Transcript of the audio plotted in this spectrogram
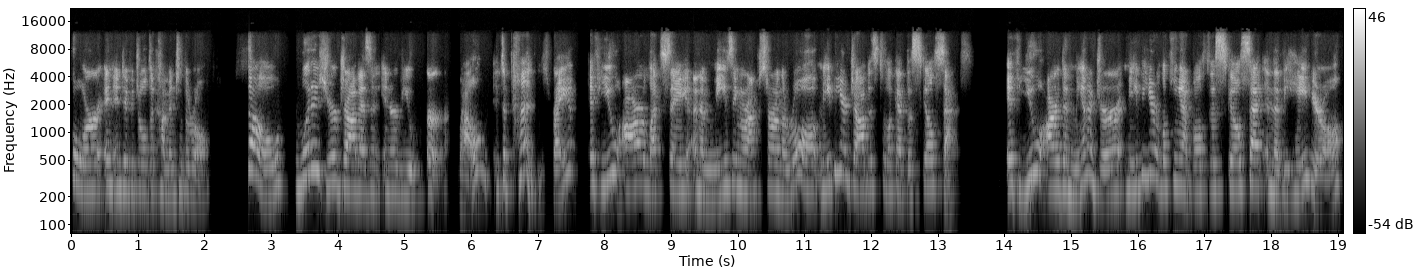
for an individual to come into the role. So, what is your job as an interviewer? Well, it depends, right? If you are, let's say, an amazing rock star on the role, maybe your job is to look at the skill sets. If you are the manager, maybe you're looking at both the skill set and the behavioral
